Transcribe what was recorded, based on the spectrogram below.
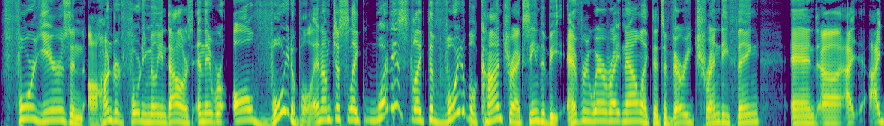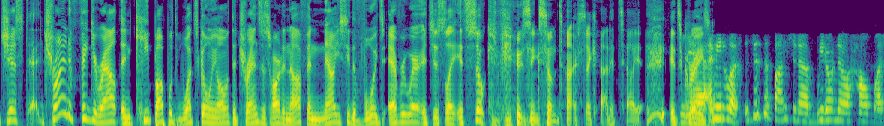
four years and 140 million dollars, and they were all voidable. And I'm just like, what is like the voidable contracts seem to be everywhere right now? Like that's a very trendy thing. And uh, I, I just uh, trying to figure out and keep up with what's going on with the trends is hard enough. And now you see the voids everywhere. It's just like it's so confusing sometimes. I got to tell you, it's crazy. Yeah, I mean, look, it's just a function of we don't know how much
